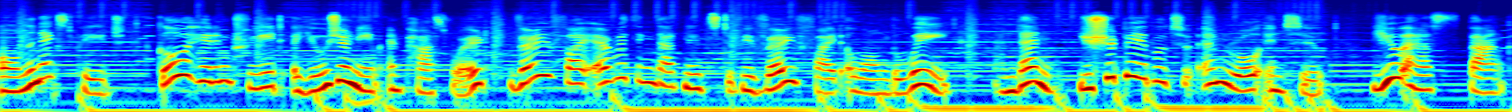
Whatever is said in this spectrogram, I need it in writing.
On the next page, go ahead and create a username and password, verify everything that needs to be verified along the way, and then you should be able to enroll into US Bank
